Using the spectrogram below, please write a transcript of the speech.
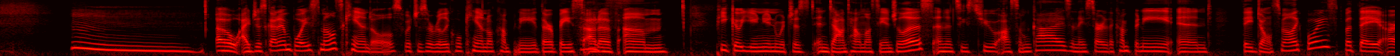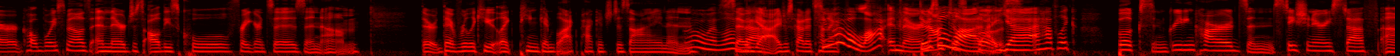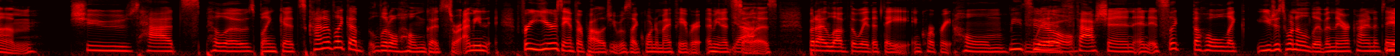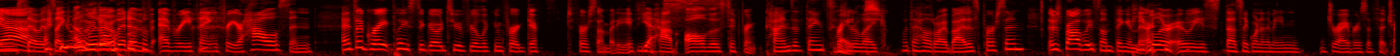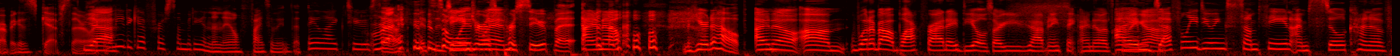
Hmm. Oh, I just got in Boy Smells Candles, which is a really cool candle company. They're based out of um, Pico Union, which is in downtown Los Angeles, and it's these two awesome guys, and they started the company and. They don't smell like boys, but they are called boy smells, and they're just all these cool fragrances, and um, they're they have really cute like pink and black package design, and Oh, I love so that. yeah, I just got a So ton you of have a lot in there. there's a lot. clothes. Yeah, I have like books and greeting cards and stationery stuff, um, shoes, hats, pillows, blankets, kind of like a little home goods store. I mean, for years, Anthropologie was like one of my favorite. I mean, it still is, but I love the way that they incorporate home Me with fashion, and it's like the whole like you just want to live in there kind of thing. Yeah, so it's like you a little do. bit of everything for your house and It's a great place to go to if you're looking for a gift for somebody. If you have all those different kinds of things, 'cause you're like, what the hell do I buy this person? There's probably something in there. people are always that's like one of the main drivers of foot traffic is gifts. They're like, I need a gift for somebody, and then they'll find something that they like too. So Right. it's, It's a a dangerous win-win. pursuit, but I know. I'm here to help. I know. Um, what about Black Friday deals? Are you have anything? I know it's i'm up. definitely doing something. I'm still kind of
